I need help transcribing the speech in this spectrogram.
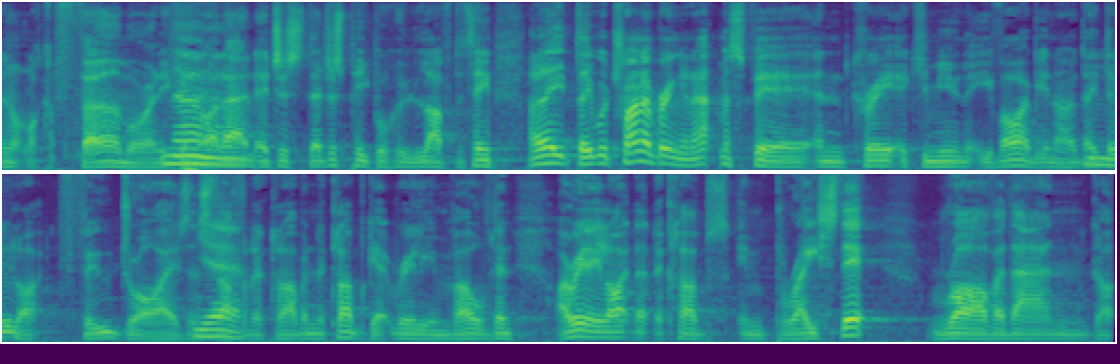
They're not like a firm or anything No, like no. that. They're just they're just people who love the team, and they, they were trying to bring an atmosphere and create a community vibe. You know, they do like food drives and Mm. Yeah. stuff at the club, and the club get really involved. And I really like that the clubs embraced it rather than go,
